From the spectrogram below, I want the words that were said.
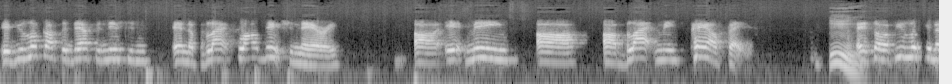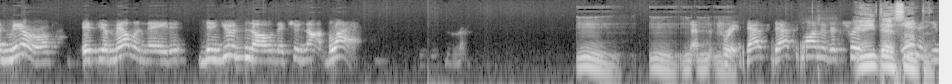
if you look up the definition in the Black Law Dictionary, uh, it means uh, uh, black means pale face. Mm. And so if you look in the mirror, if you're melanated, then you know that you're not black. Mm. Mm. mm, That's the mm. trick. That's that's one of the tricks. Ain't that the something? energy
